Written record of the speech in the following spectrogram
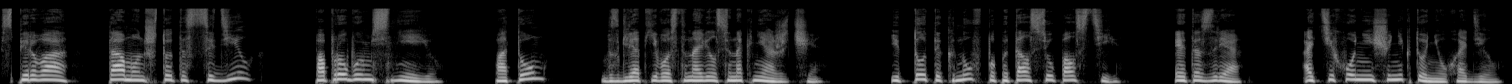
Сперва там он что-то сцедил, попробуем с нею. Потом...» — взгляд его остановился на княжиче. И тот, икнув, попытался уползти. Это зря. От Тихони еще никто не уходил.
